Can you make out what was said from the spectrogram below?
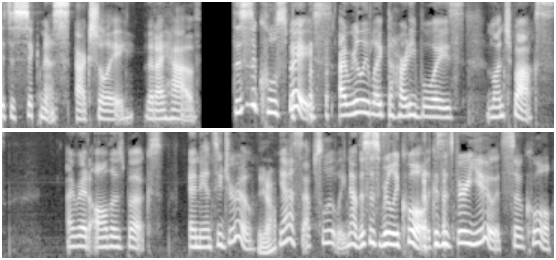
it's a sickness actually that I have. This is a cool space. I really like the Hardy Boys lunchbox. I read all those books. And Nancy Drew. Yeah. Yes, absolutely. No, this is really cool because it's very you. It's so cool.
